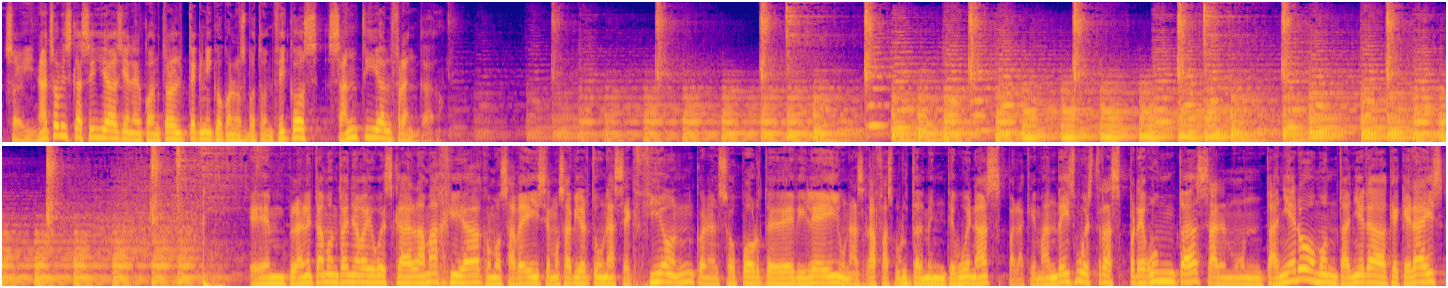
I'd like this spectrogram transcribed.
soy Nacho Vizcasillas y en el control técnico con los botoncicos, Santi Alfranca. En Planeta Montaña Bayhuesca La Magia, como sabéis, hemos abierto una sección con el soporte de Evilay, unas gafas brutalmente buenas, para que mandéis vuestras preguntas al montañero o montañera que queráis,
